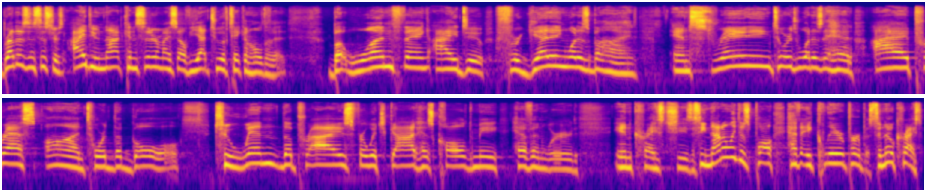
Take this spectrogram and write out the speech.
Brothers and sisters, I do not consider myself yet to have taken hold of it. But one thing I do, forgetting what is behind and straining towards what is ahead, I press on toward the goal to win the prize for which God has called me heavenward in Christ Jesus. See, not only does Paul have a clear purpose to know Christ,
